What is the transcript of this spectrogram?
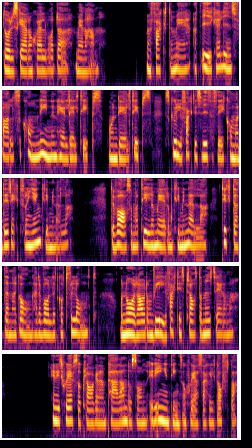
Då riskerar de själva att dö, menar han. Men faktum är att i Karolins fall så kom det in en hel del tips och en del tips skulle faktiskt visa sig komma direkt från gängkriminella. Det var som att till och med de kriminella tyckte att denna gång hade våldet gått för långt och några av dem ville faktiskt prata med utredarna. Enligt chefsåklagaren Per Andersson är det ingenting som sker särskilt ofta.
